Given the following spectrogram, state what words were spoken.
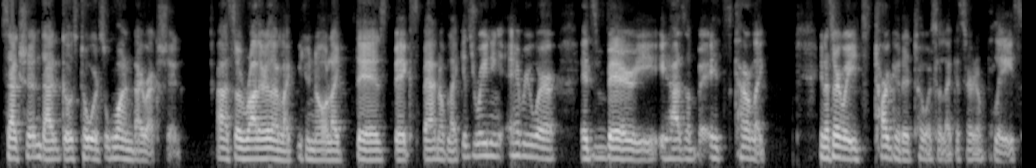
section that goes towards one direction. Uh, so rather than like you know like this big span of like it's raining everywhere it's very it has a it's kind of like in a certain way it's targeted towards like a certain place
